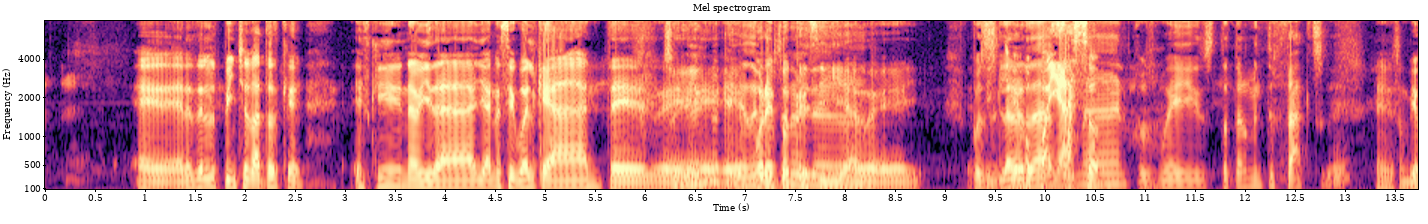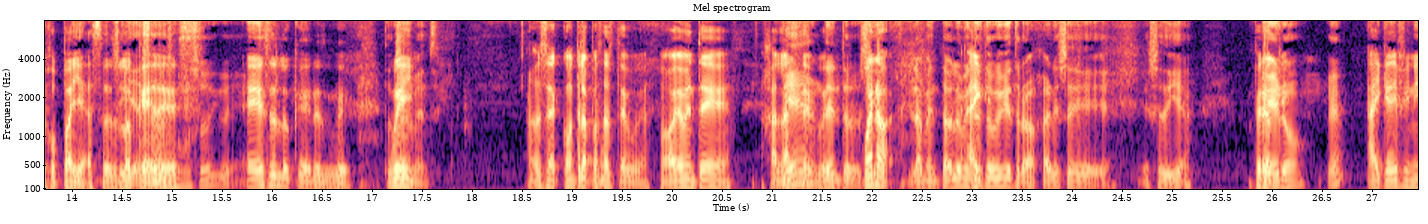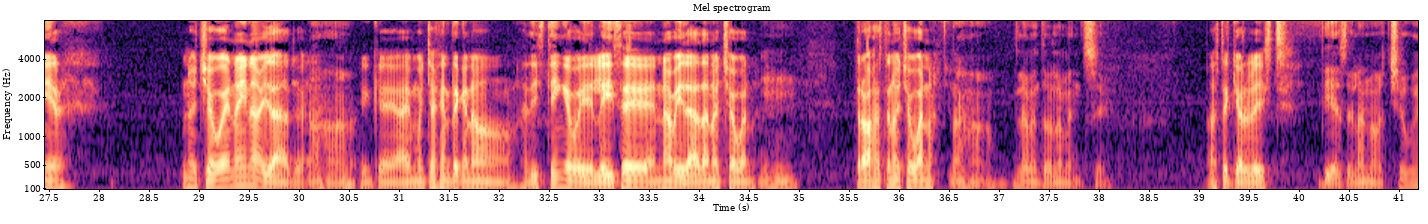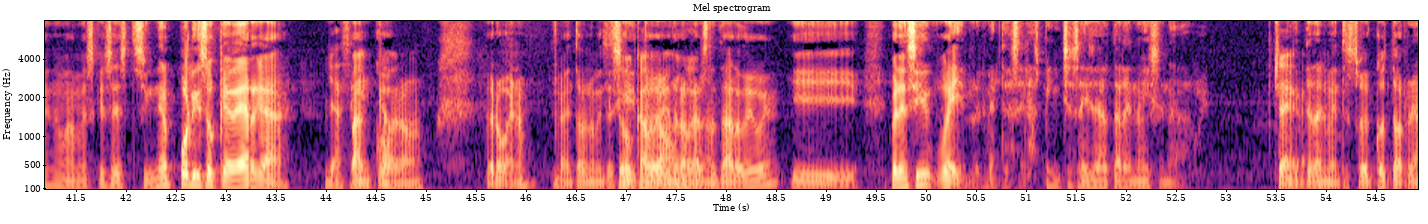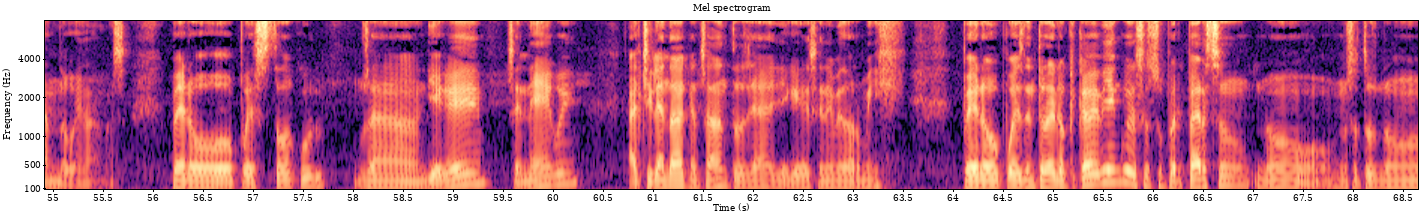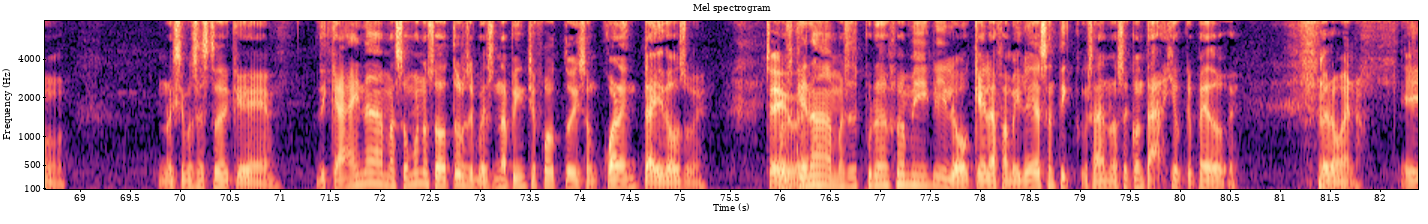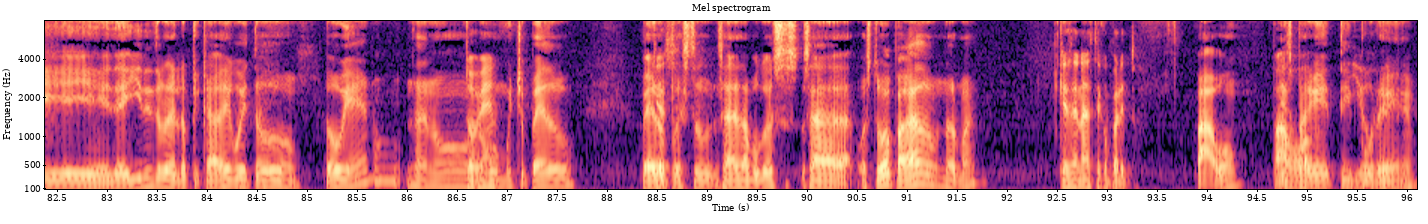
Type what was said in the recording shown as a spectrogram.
Eh, eres de los pinches vatos que. Es que Navidad ya no es igual que antes, güey. Sí, Pura hipocresía, güey. Pues la viejo verdad, payaso. pues, güey, es totalmente facts, güey. Eres un viejo payaso, es Sí, lo ya que sabes eres. cómo soy, güey. Eso es lo que eres, güey. Totalmente. o sea, ¿cómo te la pasaste, güey? Obviamente jalaste, güey. dentro- sí, bueno, lamentablemente hay tuve que trabajar ese, ese día. pero, ¿eh? hay que definir Nochebuena y Navidad, güey. Ajá. Y que hay mucha gente que no distingue, güey. Le hice Navidad a Nochebuena. Ujú. Trabajaste Nochebuena. Ajá, lamentablemente, sí. ¿Hasta qué hora le diste? 10 de la noche, güey, no mames, ¿qué es esto? ¿Cinépolis o qué verga? Ya sé, Banco. cabrón. Pero bueno, lamentablemente sí, tuve cabrón, que trabajar ¿no? tarde, güey. Y... Pero en sí, güey, realmente desde las pinches 6 de la tarde no hice nada, güey. Sí. Literalmente, estoy cotorreando, güey, nada más. Pero, pues, todo cool. O sea, llegué, cené, güey. Al chile andaba cansado, entonces ya llegué, cené, me dormí. Pero, pues, dentro de lo que cabe bien, güey, o sea, super perso. No, nosotros no... No hicimos esto de que... De que, ay, nada más somos nosotros. Y ves una pinche foto y son 42, güey. Sí, pues güey. que nada más es pura familia. Y luego que la familia es anti... O sea, no se contagio, qué pedo, güey. Pero bueno. Y de ahí dentro de lo que cabe, güey, todo... Todo bien, ¿no? O sea, no, ¿Todo no bien? hubo mucho pedo. Pero pues tú... O sea, tampoco es... O sea, estuvo apagado, normal. ¿Qué cenaste, compadrito? Pavo. Pavo Espagueti, puré.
